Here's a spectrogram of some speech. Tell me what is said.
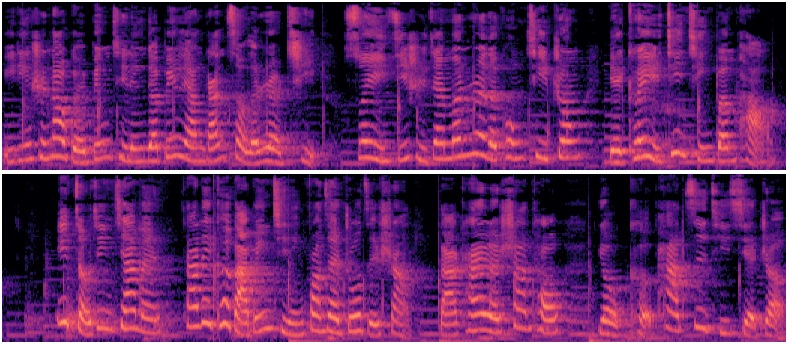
一定是闹鬼冰淇淋的冰凉赶走了热气，所以即使在闷热的空气中，也可以尽情奔跑。一走进家门，他立刻把冰淇淋放在桌子上，打开了上头有可怕字体写着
